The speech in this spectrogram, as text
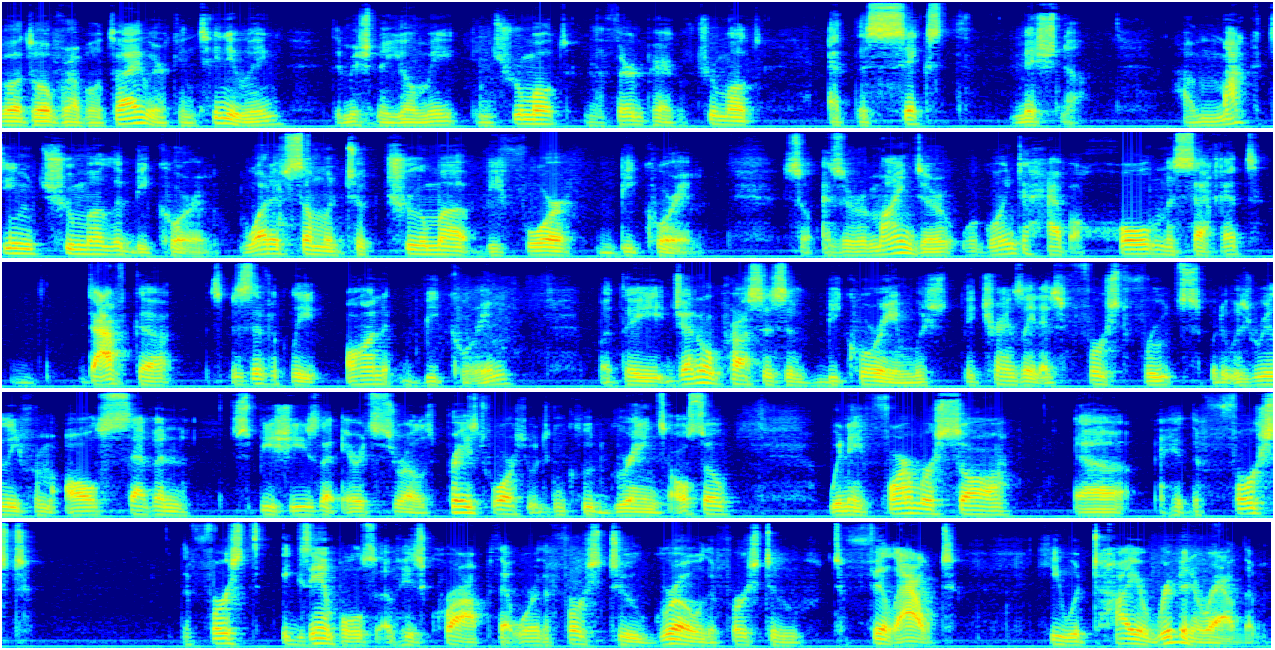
Shavua Tov Rabotai. We are continuing the Mishnah Yomi in Trumot, in the third paragraph of Trumot, at the sixth Mishnah. Hamakdim Truma lebikurim. What if someone took Truma before Bikurim? So, as a reminder, we're going to have a whole Masechet, Davka, specifically on Bikurim, but the general process of Bikurim, which they translate as first fruits, but it was really from all seven species that Eretz Israel is praised for, so it would include grains also. When a farmer saw uh, the first the first examples of his crop that were the first to grow, the first to, to fill out, he would tie a ribbon around them.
